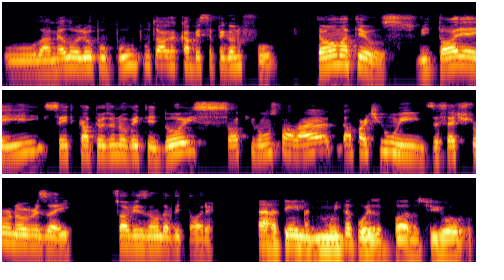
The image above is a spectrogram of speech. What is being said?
O Lamelo olhou pro Poole, o Poole tava com a cabeça pegando fogo. Então, Matheus, vitória aí, 114 a 92, só que vamos falar da parte ruim, 17 turnovers aí. Sua visão da vitória. Cara, tem muita coisa pra falar desse jogo.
